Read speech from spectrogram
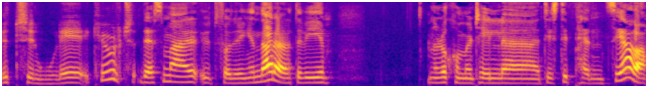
utrolig kult. Det som er utfordringen der, er at vi når det kommer til, eh, til stipendsida, da.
